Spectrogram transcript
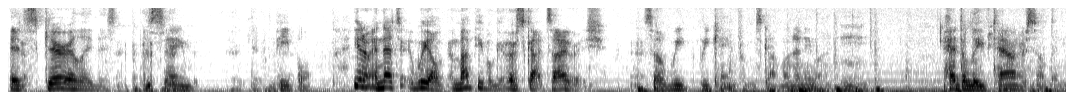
It's scarily the, the same people. You know, and that's we all. My people are Scots Irish, so we we came from Scotland anyway. Had to leave town or something.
